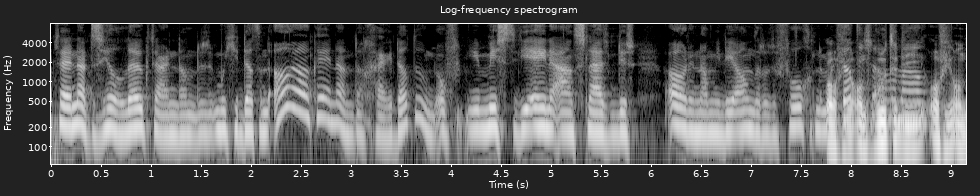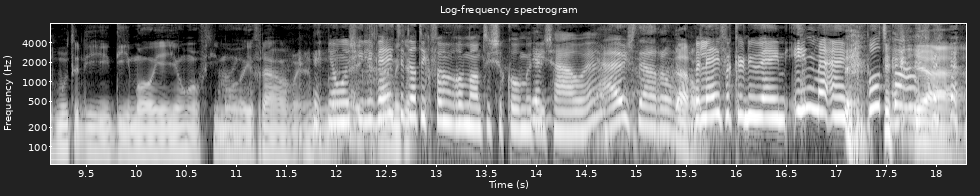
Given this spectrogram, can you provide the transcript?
zei, nou, het is heel leuk daar. En dan moet je dat en, oh, oké, nou, dan ga je dat doen. Of je miste die ene aansluiting, dus, oh, dan nam je die andere, de volgende. Maar Of je, dat is ontmoette allemaal- die, of je ontmoette die, die mooie jongen of die mooie vrouw. En, Jongens, jullie weten dat ik van romantische comedies hou, hè? Juist daarom. Daarom. Beleef ik er nu een in mijn eigen podcast? Ja,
